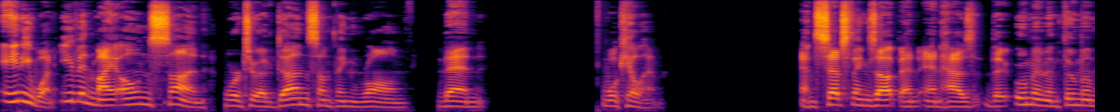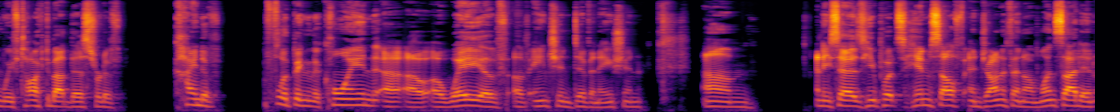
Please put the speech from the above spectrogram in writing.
anyone, even my own son, were to have done something wrong, then we'll kill him. And sets things up and, and has the Urim and Thummim. We've talked about this sort of kind of flipping the coin, uh, a, a, way of, of ancient divination. Um, and he says he puts himself and Jonathan on one side and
